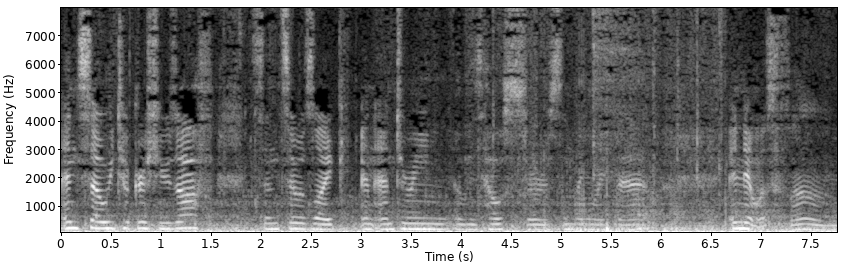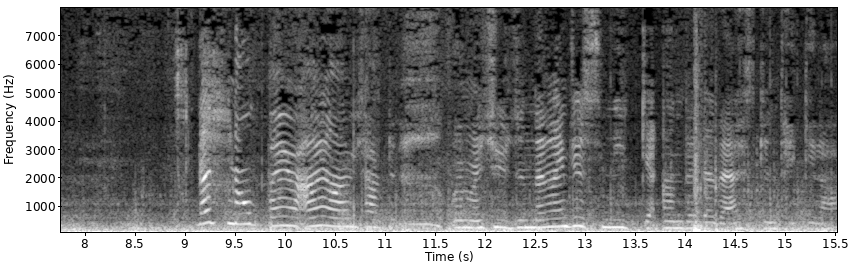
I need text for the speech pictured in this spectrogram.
and so we took our shoes off since it was like an entering of his house or something like that, and it was fun. That's no fair. I always have to wear my shoes and then I just sneak it under the desk and take it off.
